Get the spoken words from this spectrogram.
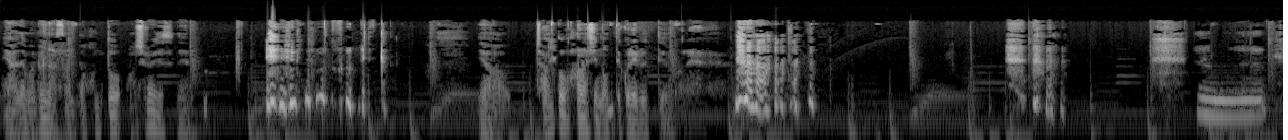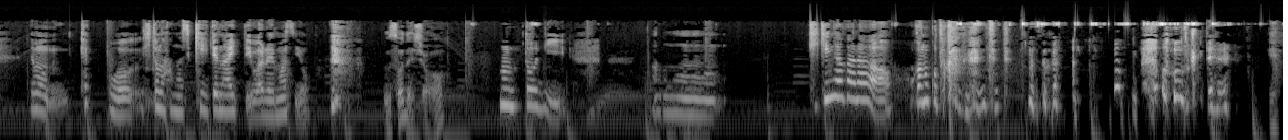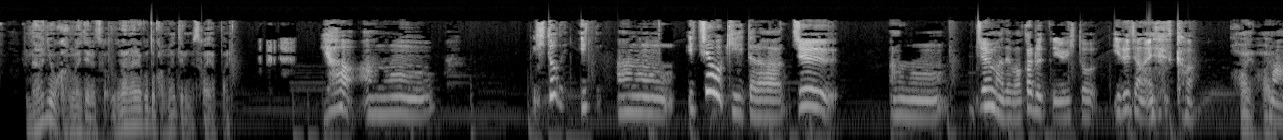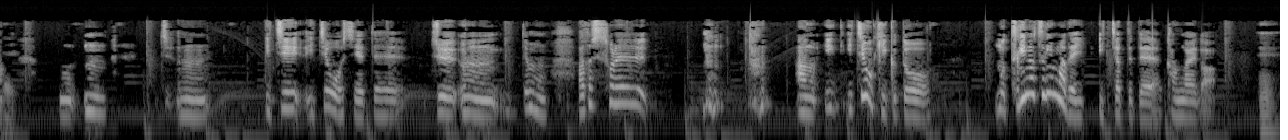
いやでもルナさんって本当面白いですね。そうですか。いや、ちゃんと話に乗ってくれるっていうのがね。うーん。でも、結構人の話聞いてないって言われますよ。嘘でしょ？本当に。あのー聞きながら他のこと考えてたことが多くて。何を考えてるんですか？占いのこと考えてるんですか？やっぱり。いや、あのー人、い、あのー、1を聞いたら10、あのー、10までわかるっていう人いるじゃないですか。はいはいまあはい。うん、うん、じうん、1、1を教えて、10、うん、でも、私それ、あの、い1を聞くと、もう次の次までい行っちゃってて、考えが。うんうん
